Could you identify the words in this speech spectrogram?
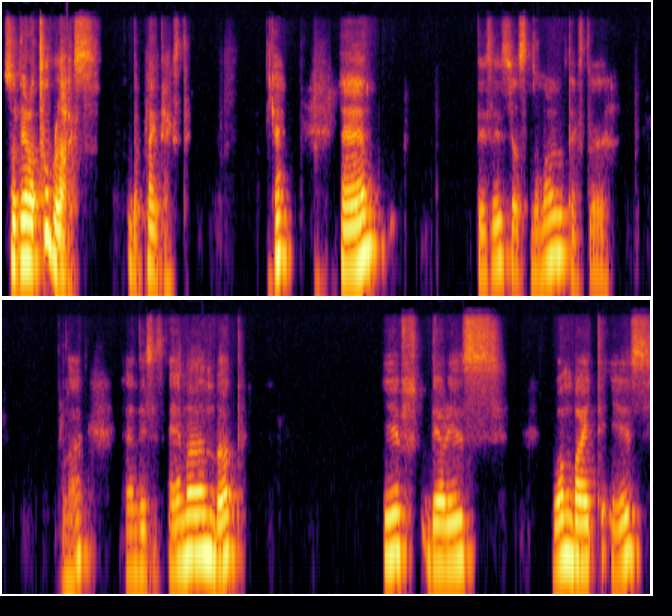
So there are two blocks the plain text. Okay, and this is just normal text uh, block, and this is M1, but if there is one byte is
